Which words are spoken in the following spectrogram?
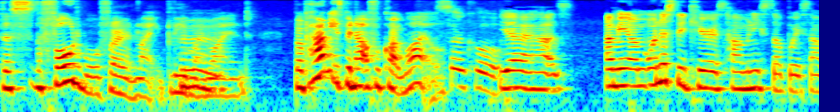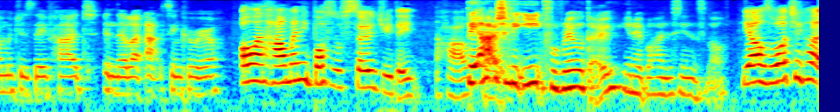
the the foldable phone like blew my Hmm. mind. But apparently it's been out for quite a while. So cool. yeah, it has. I mean, I'm honestly curious how many Subway sandwiches they've had in their like acting career. Oh, and how many bottles of soju they have? They like- actually eat for real though, you know, behind the scenes stuff. Yeah, I was watching her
